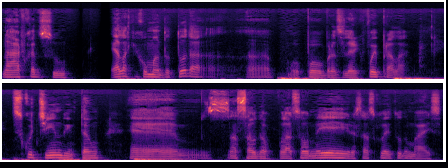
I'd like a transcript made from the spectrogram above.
na África do Sul. Ela que comandou o povo brasileiro que foi para lá, discutindo então é, a saúde da população negra, essas coisas e tudo mais.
